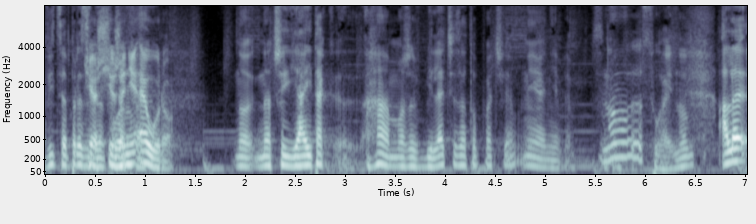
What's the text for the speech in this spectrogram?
wiceprezydent Ciesz się, że nie UEFA. euro. No, znaczy ja i tak, aha, może w bilecie za to płaciłem? Nie, nie wiem. No słuchaj, no Ale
